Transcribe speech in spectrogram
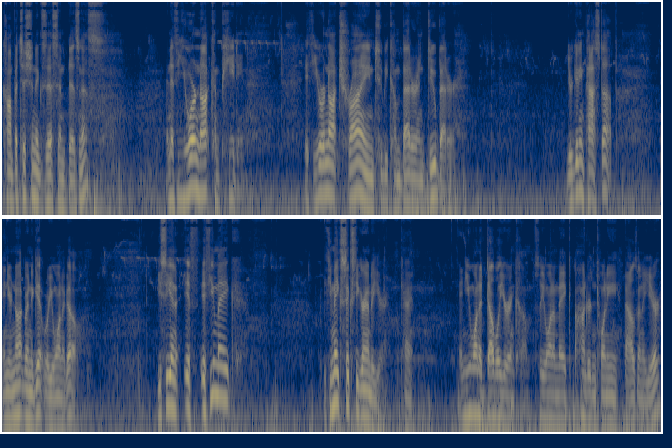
Competition exists in business. And if you're not competing, if you're not trying to become better and do better, you're getting passed up and you're not going to get where you want to go. You see, if, if you make if you make 60 grand a year, okay, and you want to double your income, so you want to make 120,000 a year,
